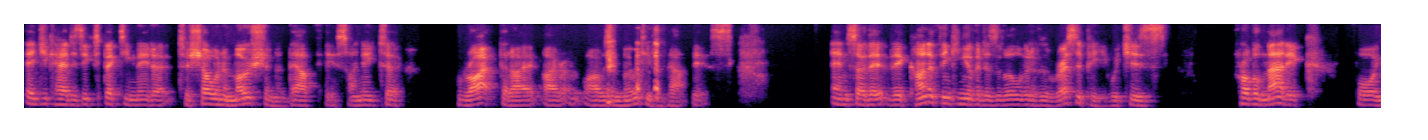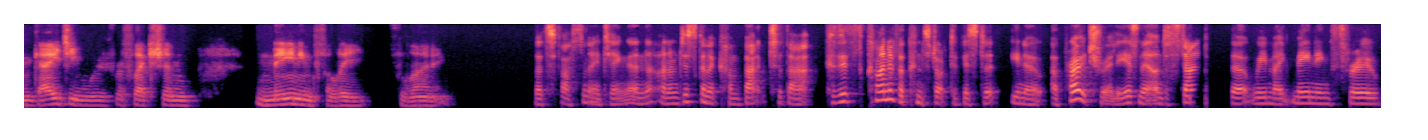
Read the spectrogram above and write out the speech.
educator is expecting me to to show an emotion about this. I need to write that I I, I was emotive about this. And so they're, they're kind of thinking of it as a little bit of a recipe, which is problematic for engaging with reflection meaningfully for learning. That's fascinating. And, and I'm just going to come back to that because it's kind of a constructivist, you know, approach, really, isn't it? Understanding that we make meaning through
